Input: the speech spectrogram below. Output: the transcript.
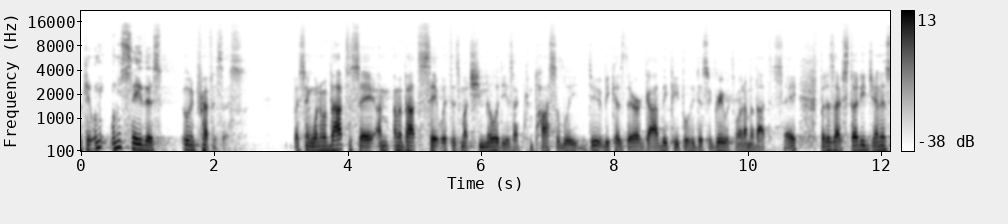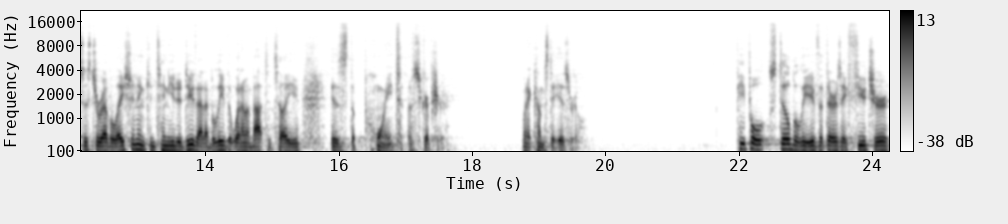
okay, let me, let me say this, let me preface this by saying what I'm about to say, I'm, I'm, about to say it with as much humility as I can possibly do because there are godly people who disagree with what I'm about to say. But as I've studied Genesis to Revelation and continue to do that, I believe that what I'm about to tell you is the point of Scripture when it comes to Israel. People still believe that there is a future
